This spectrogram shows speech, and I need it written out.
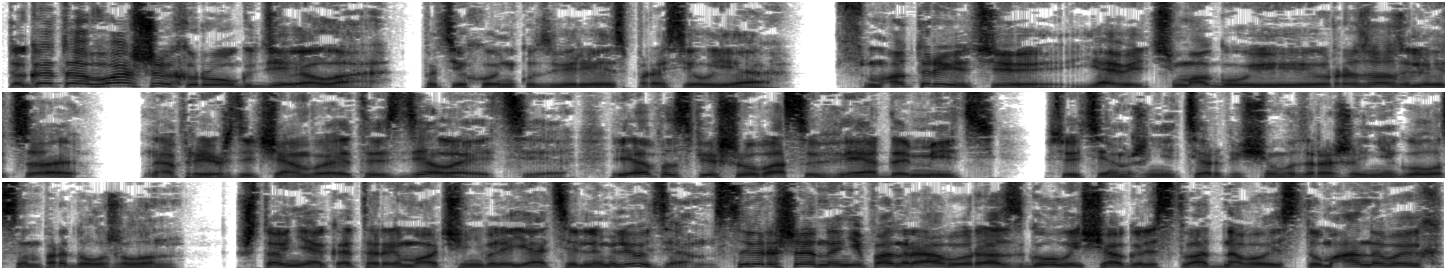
так это ваших рук дело?» — потихоньку зверея спросил я. «Смотрите, я ведь могу и разозлиться. А прежде чем вы это сделаете, я поспешу вас уведомить». Все тем же нетерпящим возражений голосом продолжил он что некоторым очень влиятельным людям совершенно не по нраву разгул и щегольство одного из Тумановых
